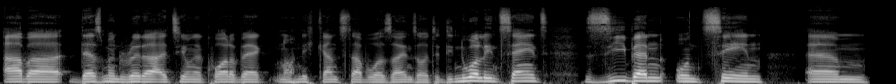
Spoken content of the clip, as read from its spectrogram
aber Desmond Ritter als junger Quarterback noch nicht ganz da, wo er sein sollte. Die New Orleans Saints 7 und 10, ähm,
